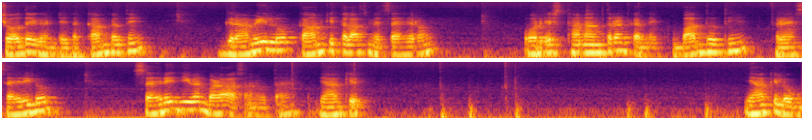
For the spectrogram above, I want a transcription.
चौदह घंटे तक काम करते हैं। ग्रामीण लोग काम की तलाश में शहरों और स्थानांतरण करने को बाध्य होते हैं। फिर शहरी लोग। शहरी जीवन बड़ा आसान होता है। यहाँ के यहाँ के लोग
